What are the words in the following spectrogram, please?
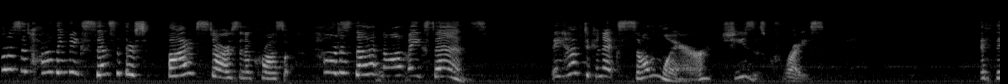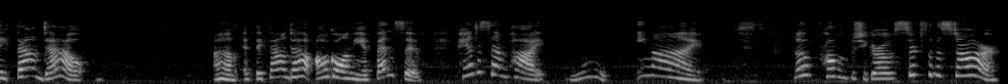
How does it hardly make sense that there's five stars in a cross? How does that not make sense? They have to connect somewhere. Jesus Christ. If they found out, um, if they found out, I'll go on the offensive. Panda Senpai, ooh, Imai, no problem, Fushiguro. Search for the star.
